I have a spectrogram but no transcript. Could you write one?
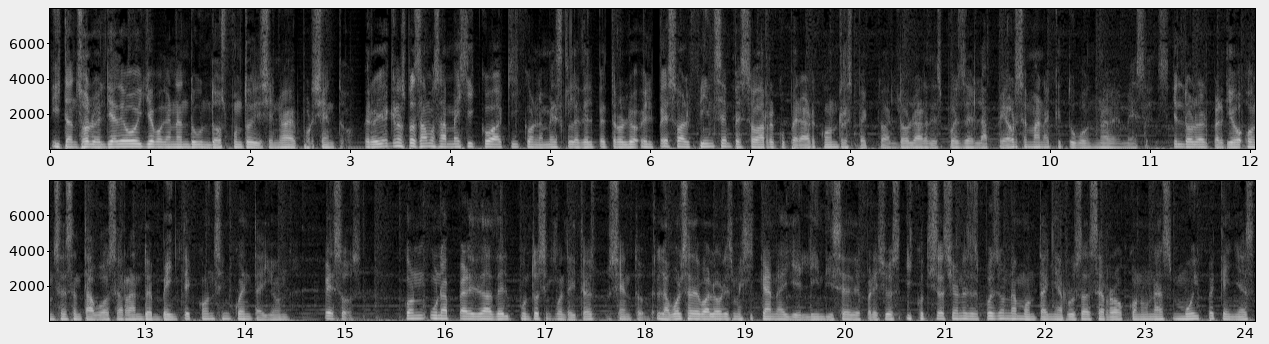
Y tan solo el día de hoy lleva ganando un 2.19%. Pero ya que nos pasamos a México, aquí con la mezcla del petróleo, el peso al fin se empezó a recuperar con respecto al dólar después de la peor semana que tuvo en nueve meses. El dólar perdió 11 centavos cerrando en 20,51 pesos con una pérdida del 0.53%. La bolsa de valores mexicana y el índice de precios y cotizaciones después de una montaña rusa cerró con unas muy pequeñas,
